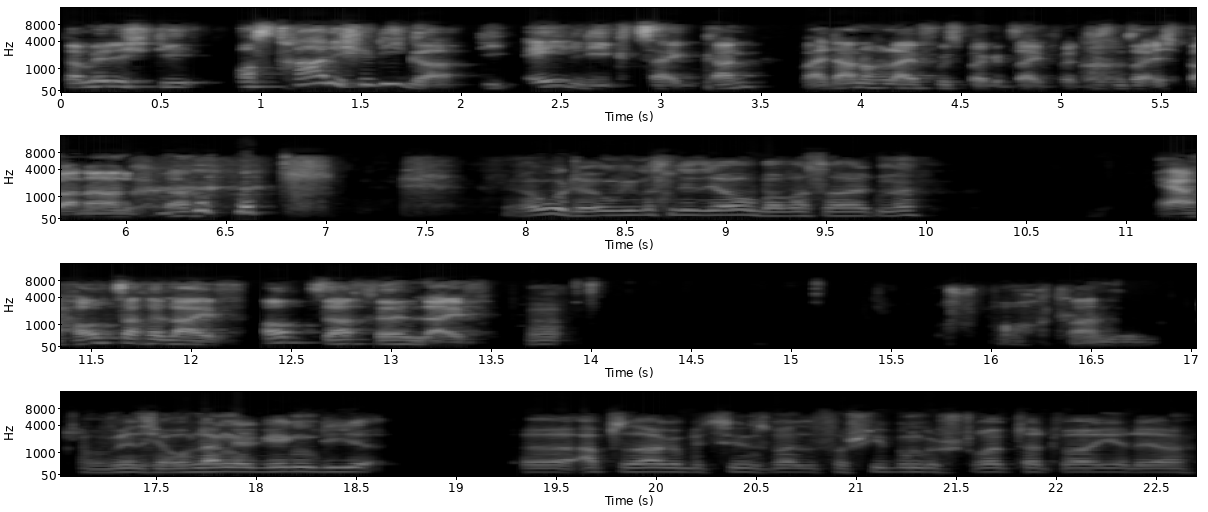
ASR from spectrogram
damit ich die australische Liga, die A-League, zeigen kann, weil da noch Live-Fußball gezeigt wird. Die sind so echt Bananen, oder? Ja gut, irgendwie müssen die sich auch über Wasser halten, ne? Ja, Hauptsache live. Hauptsache live. Ja. Sport. Wahnsinn. Aber wer sich auch lange gegen die äh, Absage bzw. Verschiebung gesträubt hat, war hier der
